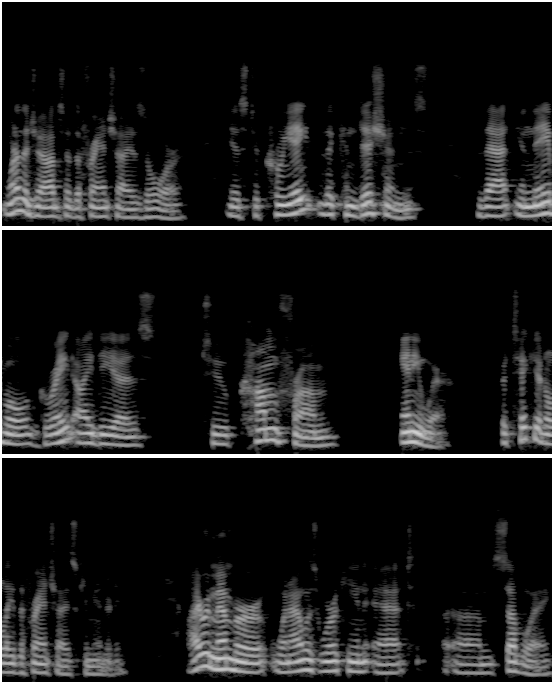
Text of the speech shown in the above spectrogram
one of the jobs of the franchisor is to create the conditions that enable great ideas to come from anywhere, particularly the franchise community. I remember when I was working at um, Subway,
